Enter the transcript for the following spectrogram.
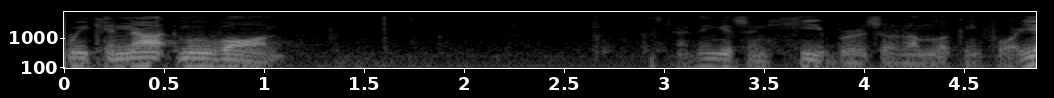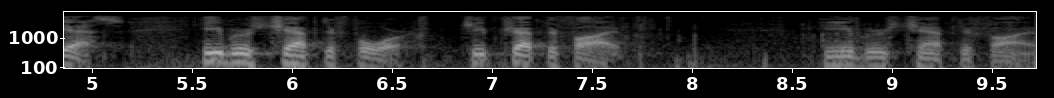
we cannot move on. I think it's in Hebrews what I'm looking for. Yes, Hebrews chapter four, chapter five. Hebrews chapter five.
